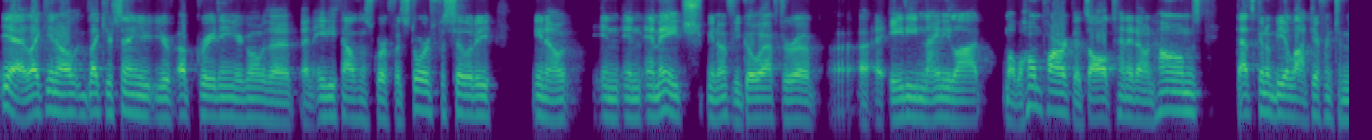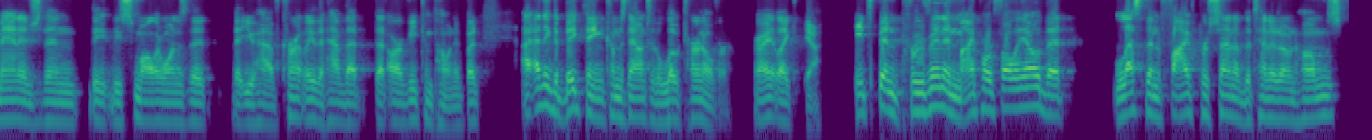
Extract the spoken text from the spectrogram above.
yeah, like you know, like you're saying, you're upgrading. You're going with a, an eighty thousand square foot storage facility. You know, in in MH, you know, if you go after a, a, a 80, 90 lot mobile home park that's all tenant owned homes, that's going to be a lot different to manage than the these smaller ones that that you have currently that have that that RV component. But I, I think the big thing comes down to the low turnover, right? Like, yeah, it's been proven in my portfolio that less than five percent of the tenant owned homes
